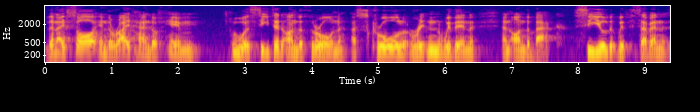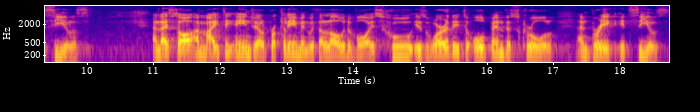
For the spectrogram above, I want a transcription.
Then I saw in the right hand of him who was seated on the throne a scroll written within and on the back, sealed with seven seals. And I saw a mighty angel proclaiming with a loud voice, Who is worthy to open the scroll and break its seals?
